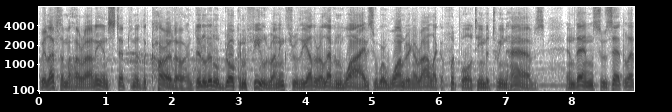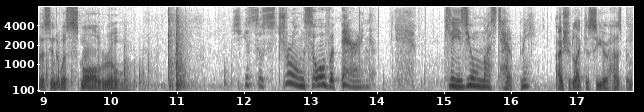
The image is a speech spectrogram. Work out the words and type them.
We left the Maharani and stepped into the corridor and did a little broken field running through the other 11 wives who were wandering around like a football team between halves. And then Suzette led us into a small room. She is so strong, so overbearing. Please, you must help me. I should like to see your husband.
